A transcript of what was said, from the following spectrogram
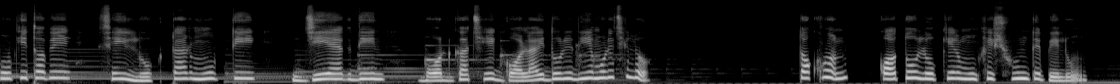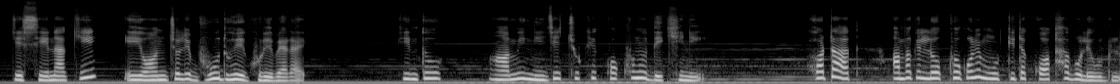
ও কি তবে সেই লোকটার মূর্তি যে একদিন বটগাছে গলায় দড়ি দিয়ে মরেছিল? তখন কত লোকের মুখে শুনতে পেলুম যে সে নাকি এই অঞ্চলে ভূত হয়ে ঘুরে বেড়ায়। কিন্তু আমি নিজের চোখে কখনো দেখিনি। হঠাৎ আমাকে লক্ষ্য করে মূর্তিটা কথা বলে উঠল।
